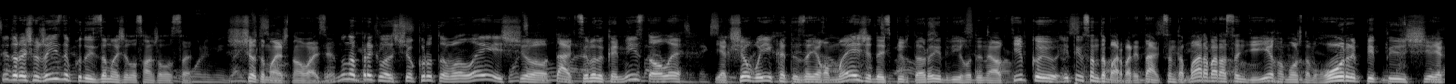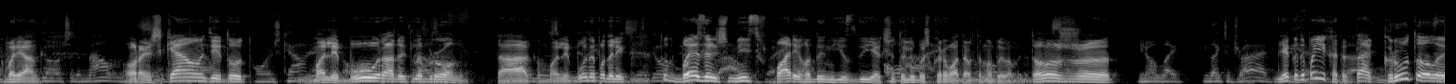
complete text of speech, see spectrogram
Ти, до речі, вже їздив кудись за межі Лос-Анджелеса? Що ти маєш на увазі? Ну, наприклад, що круто в Алеї, що так, це велике місто, але якщо виїхати за його межі, десь півтори-дві години автівкою, і ти в Санта-Барбарі. Так, Санта-Барбара, Сан-Дієго, можна в гори піти ще як варіант. Оранж Каунті, тут Малібу радить Леброн. Так, Малібу неподалік. Тут безліч місць в парі годин їзди, якщо ти любиш керувати автомобілем. Тож, є куди поїхати? Так, круто, але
